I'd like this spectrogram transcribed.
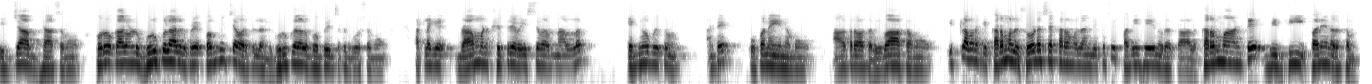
విద్యాభ్యాసము పూర్వకాలంలో గురుకులాలకు పంపించేవారు పిల్లల్ని గురుకులాలకు పంపించడం కోసము. అట్లాగే బ్రాహ్మణ క్షత్రియ వైశ్య వర్ణాల్లో యజ్ఞోపేతం అంటే ఉపనయనము ఆ తర్వాత వివాహము. ఇట్లా మనకి కర్మలు షోడశ కర్మలు అని చెప్పేసి పదిహేను రకాలు. కర్మ అంటే విధి పని అని అర్థం.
